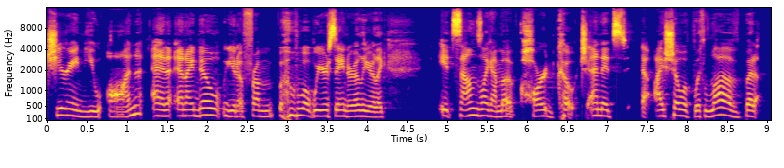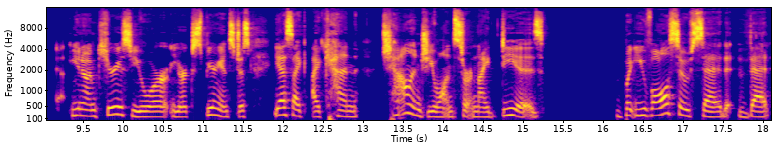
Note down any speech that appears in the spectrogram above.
cheering you on. And, and I know, you know, from what we were saying earlier, like it sounds like I'm a hard coach and it's, I show up with love, but you know, I'm curious your, your experience. Just yes, I, I can challenge you on certain ideas, but you've also said that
